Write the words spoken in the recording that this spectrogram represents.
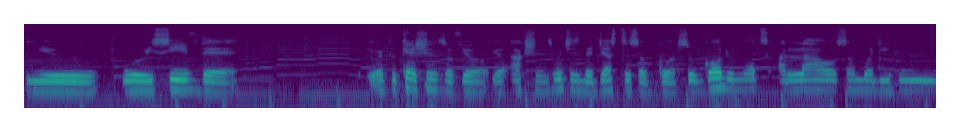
you will receive the repercussions of your, your actions, which is the justice of God. So God will not allow somebody who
